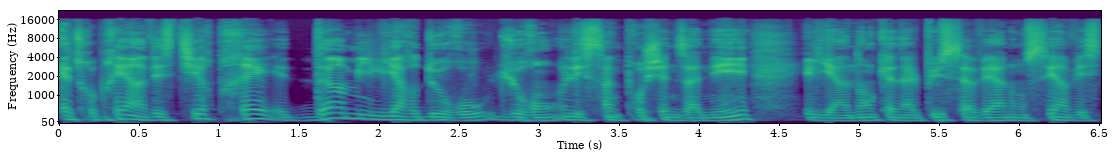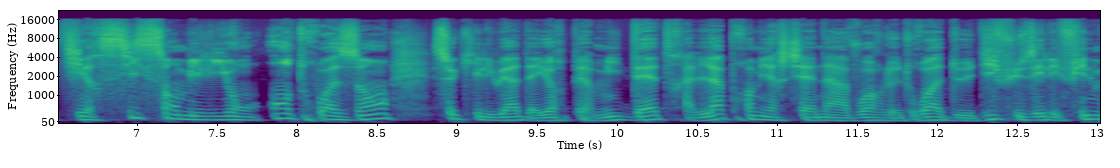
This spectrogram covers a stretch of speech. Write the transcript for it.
être prêt à investir près d'un milliard d'euros durant les cinq prochaines années. Il y a un an, Canal Plus avait annoncé investir 600 millions en trois ans, ce qui lui a d'ailleurs permis d'être la première chaîne à avoir le droit de diffuser les films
